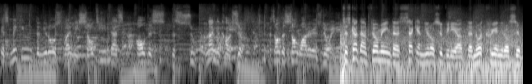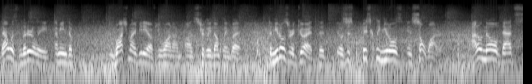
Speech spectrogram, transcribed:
it's making the noodles slightly salty. That's all this the soup. I'm not even gonna call it soup. That's all the salt water is doing. Just got done filming the second noodle soup video, the North Korean noodle soup. That was literally, I mean, the watch my video if you want on, on Strictly Dumpling, but the noodles are good. The, it was just basically noodles in salt water. I don't know if that's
